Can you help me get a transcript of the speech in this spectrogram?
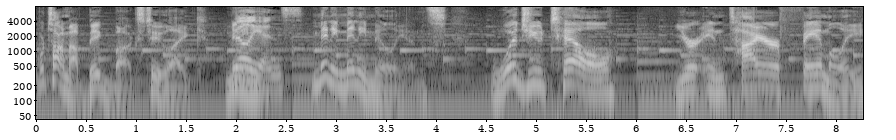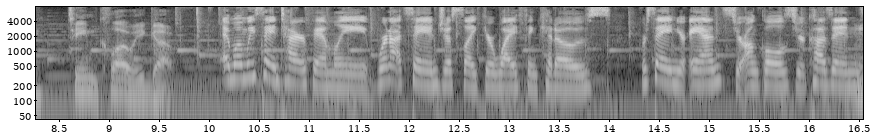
we're talking about big bucks too, like many- Millions. Many, many millions. Would you tell your entire family, Team Chloe, go? And when we say entire family, we're not saying just like your wife and kiddos. We're saying your aunts, your uncles, your cousins,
